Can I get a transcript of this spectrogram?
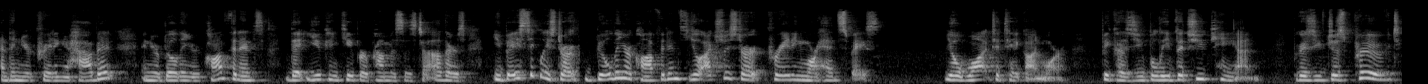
and then you're creating a habit and you're building your confidence that you can keep your promises to others. You basically start building your confidence. You'll actually start creating more headspace. You'll want to take on more because you believe that you can, because you've just proved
